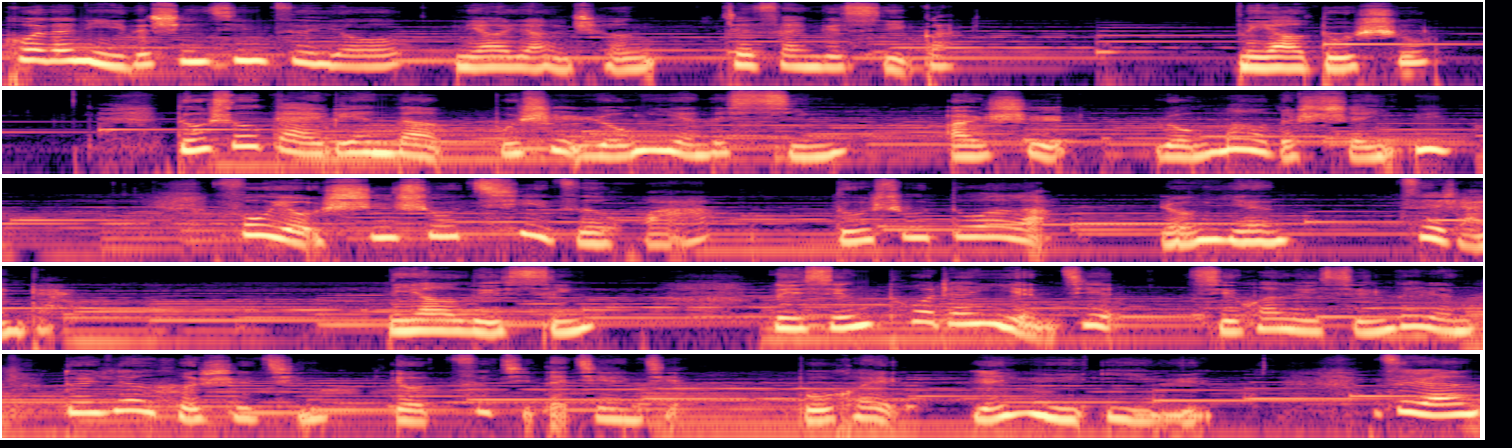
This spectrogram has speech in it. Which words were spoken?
获得你的身心自由，你要养成这三个习惯：你要读书，读书改变的不是容颜的形，而是容貌的神韵。腹有诗书气自华，读书多了，容颜自然改。你要旅行，旅行拓展眼界，喜欢旅行的人对任何事情有自己的见解，不会人云亦云，自然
